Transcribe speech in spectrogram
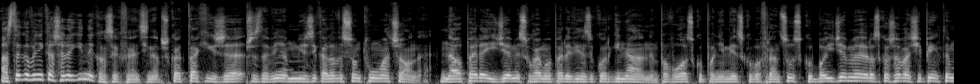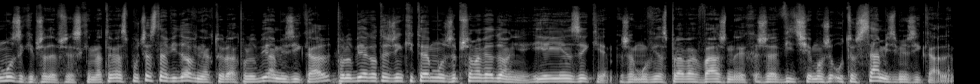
A z tego wynika szereg innych konsekwencji, na przykład takich, że przedstawienia musicalowe są tłumaczone. Na operę idziemy, słuchamy opery w języku oryginalnym, po włosku, po niemiecku, po francusku, bo idziemy rozkoszować się pięknem muzyki przede wszystkim. Natomiast współczesna widownia, która polubiła musical, polubiła go też dzięki temu, że przemawia do niej, jej językiem, że mówi o sprawach ważnych, że widz się może utożsamić z musicalem.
